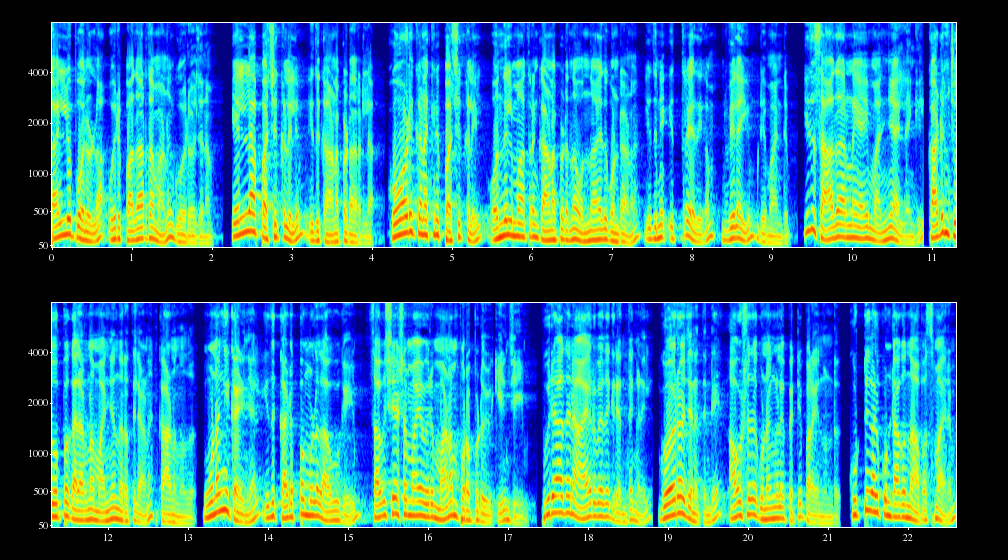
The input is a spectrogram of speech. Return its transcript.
കല്ലു പോലുള്ള ഒരു പദാർത്ഥമാണ് ഗോരോചനം. എല്ലാ പശുക്കളിലും ഇത് കാണപ്പെടാറില്ല. കോടിക്കണക്കിന് പശുക്കളിൽ ഒന്നിൽ മാത്രം കാണപ്പെടുന്ന ഒന്നായതുകൊണ്ടാണ് ഇതിന് ഇത്രയധികം വിലയും ഡിമാൻഡും. ഇത് സാധാരണയായി മഞ്ഞ അല്ലെങ്കിൽ കടും ചുവപ്പ് കലർന്ന മഞ്ഞ നിറത്തിലാണ് കാണുന്നത്. ഉണങ്ങിക്കഴിഞ്ഞാൽ ഇത് കടുപ്പമുള്ളതാവുകയും സവിശേഷമായ ഒരു മണം പുറപ്പെടുവിക്കുകയും ചെയ്യും. പുരാതന ആയുർവേദ ഗ്രന്ഥങ്ങളിൽ ഗോരോജനത്തിന്റെ ഔഷധ ഗുണങ്ങളെപ്പറ്റി പറയുന്നുണ്ട്. കുട്ടികൾക്കുണ്ടാകുന്ന അപസ്മാരം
